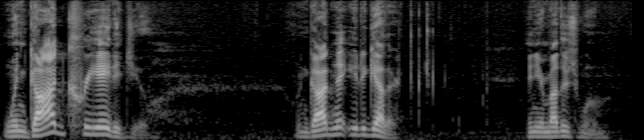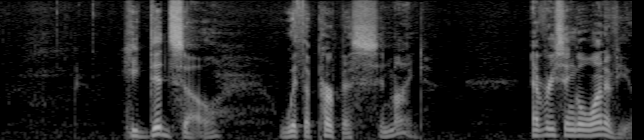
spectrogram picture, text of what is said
When God created you, when God knit you together in your mother's womb, He did so with a purpose in mind. Every single one of you.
